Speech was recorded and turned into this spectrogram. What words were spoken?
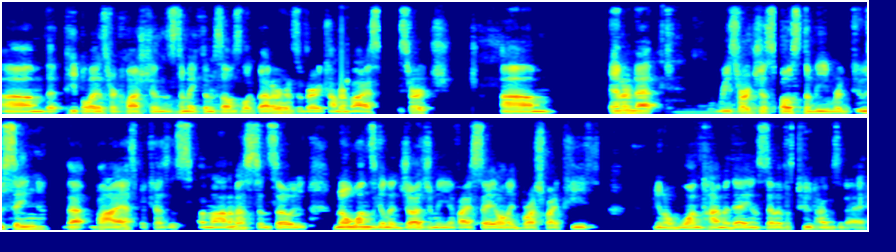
Um, that people answer questions to make themselves look better. It's a very common bias in research. Um, internet research is supposed to be reducing that bias because it's anonymous, and so no one's going to judge me if I say only brush my teeth, you know, one time a day instead of two times a day.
